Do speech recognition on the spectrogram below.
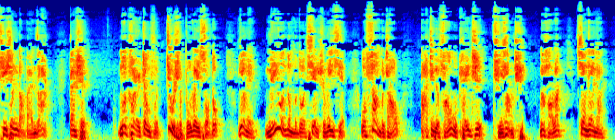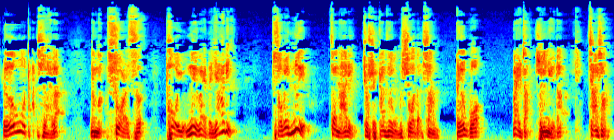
提升到百分之二。但是默克尔政府就是不为所动，认为没有那么多现实威胁，我犯不着。把这个防务开支提上去，那好了，现在呢，俄乌打起来了，那么舒尔茨迫于内外的压力，所谓内在哪里？就是刚才我们说的，像德国外长是个女的，加上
